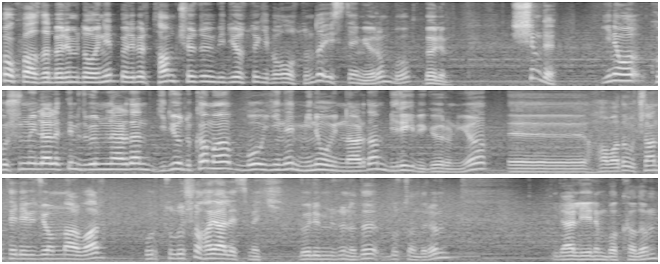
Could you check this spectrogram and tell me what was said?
çok fazla bölümü de oynayıp böyle bir tam çözüm videosu gibi olsun da istemiyorum bu bölüm. Şimdi yine o kurşunlu ilerlettiğimiz bölümlerden gidiyorduk ama bu yine mini oyunlardan biri gibi görünüyor. Ee, havada uçan televizyonlar var. Kurtuluşu hayal etmek bölümümüzün adı bu sanırım. İlerleyelim bakalım.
